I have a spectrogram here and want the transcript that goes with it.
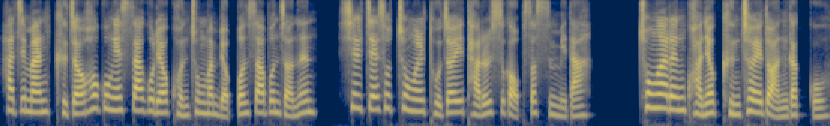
하지만 그저 허공에 싸구려 권총만 몇 번 쏴본 저는 실제 소총을 도저히 다룰 수가 없었습니다. 총알은 관역 근처에도 안 갔고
